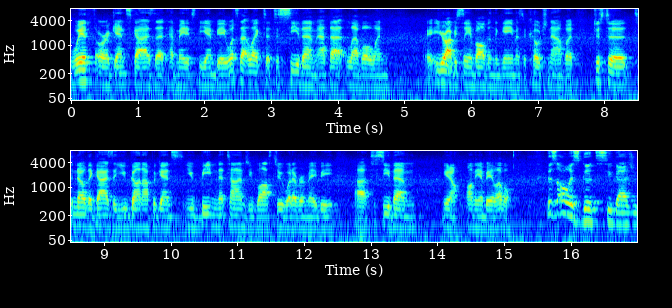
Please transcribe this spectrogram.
with or against guys that have made it to the NBA, what's that like to, to see them at that level when you're obviously involved in the game as a coach now, but just to, to know the guys that you've gone up against, you've beaten at times, you've lost to, whatever it may be, uh, to see them, you know, on the NBA level. It's always good to see guys you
